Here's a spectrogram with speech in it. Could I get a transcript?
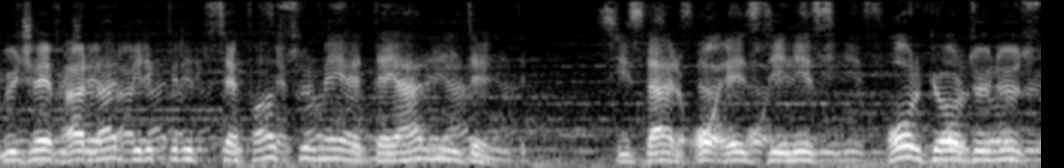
mücevherler biriktirip sefa sürmeye değer miydi? Sizler o ezdiğiniz, hor gördüğünüz,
